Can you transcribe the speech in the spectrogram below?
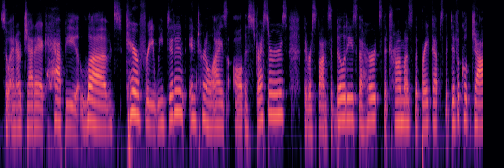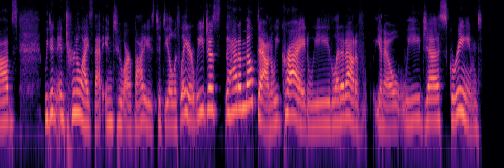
so energetic, happy, loved, carefree, we didn't internalize all the stressors, the responsibilities, the hurts, the traumas, the breakups, the difficult jobs. We didn't internalize that into our bodies to deal with later. We just had a meltdown. We cried. We let it out you know, we just screamed.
